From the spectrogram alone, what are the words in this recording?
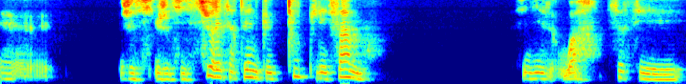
euh, je, suis, je suis sûre et certaine que toutes les femmes se disent, waouh, ça c'est,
